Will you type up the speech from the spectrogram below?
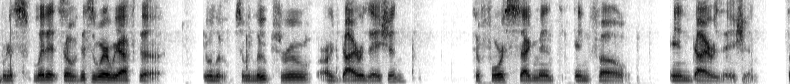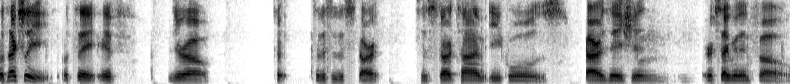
We're going to split it. So this is where we have to do a loop. So we loop through our diarization to force segment info in diarization. So it's actually, let's say if zero, so, so this is the start. So start time equals diarization or segment info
